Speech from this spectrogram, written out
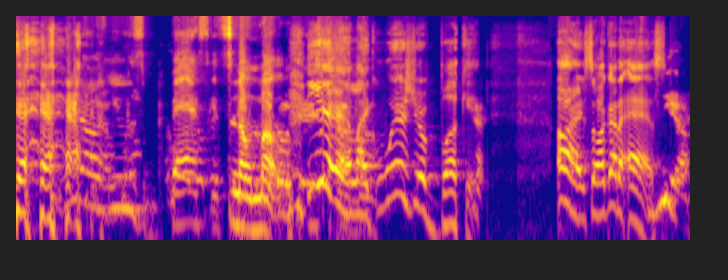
We don't use baskets no more. yeah, like where's your bucket? All right, so I gotta ask. Yeah.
